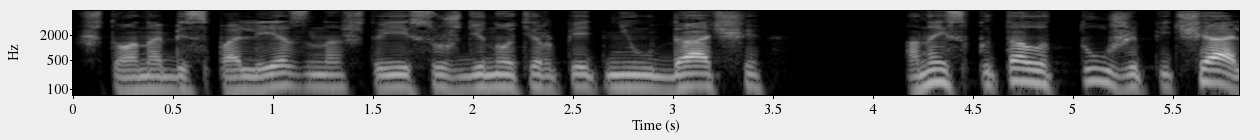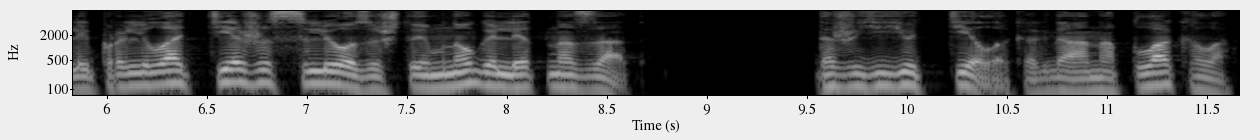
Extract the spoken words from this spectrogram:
что она бесполезна, что ей суждено терпеть неудачи. Она испытала ту же печаль и пролила те же слезы, что и много лет назад. Даже ее тело, когда она плакала,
